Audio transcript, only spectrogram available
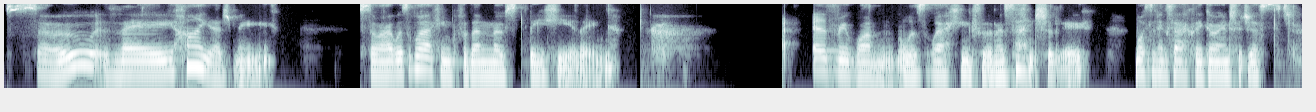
So they hired me. So I was working for them, mostly healing. Everyone was working for them essentially. Wasn't exactly going to just,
